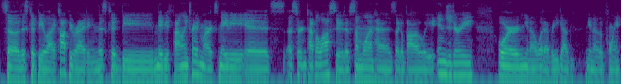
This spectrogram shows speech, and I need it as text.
So this could be like copywriting. This could be maybe filing trademarks. Maybe it's a certain type of lawsuit if someone has like a bodily injury or, you know, whatever. You got, you know, the point.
